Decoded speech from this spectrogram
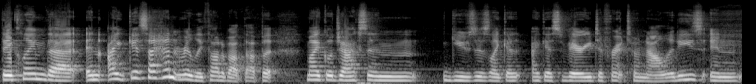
they claim that and I guess I hadn't really thought about that but Michael Jackson uses like a I guess very different tonalities in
